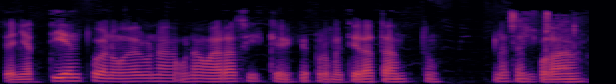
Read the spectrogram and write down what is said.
Tenía tiempo de no ver una, una vara así que, que prometiera tanto. Una Sí, temporada. claro.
